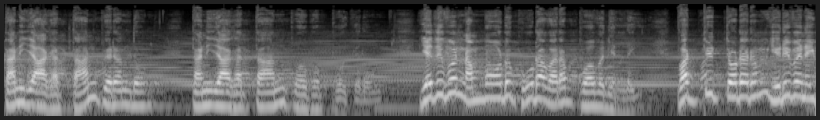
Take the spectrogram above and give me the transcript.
தனியாகத்தான் பிறந்தோம். தனியாகத்தான் போகப் போகிறோம். எதுவும் நம்மோடு கூட வரப்போவதில்லை பற்றி தொடரும் இருவினை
